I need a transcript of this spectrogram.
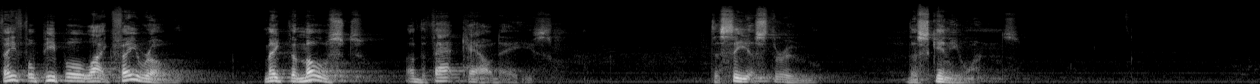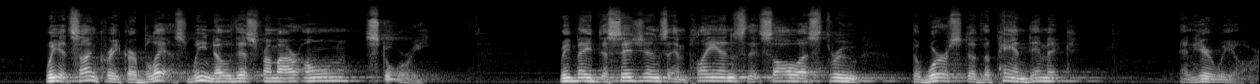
Faithful people like Pharaoh make the most of the fat cow days to see us through the skinny ones. We at Sun Creek are blessed. We know this from our own story. We've made decisions and plans that saw us through the worst of the pandemic, and here we are,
